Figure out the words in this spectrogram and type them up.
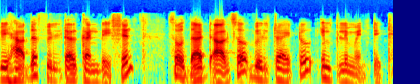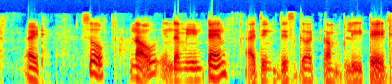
we have the filter condition. So that also we'll try to implement it right? So now in the meantime I think this got completed.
